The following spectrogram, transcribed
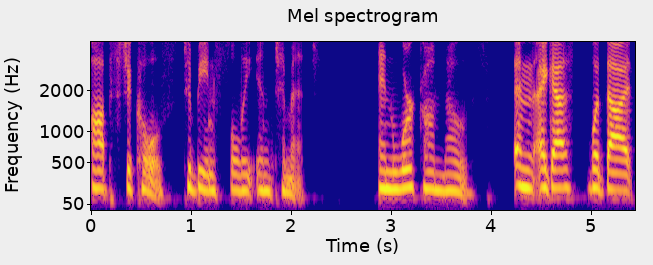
obstacles to being fully intimate and work on those. And I guess what that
